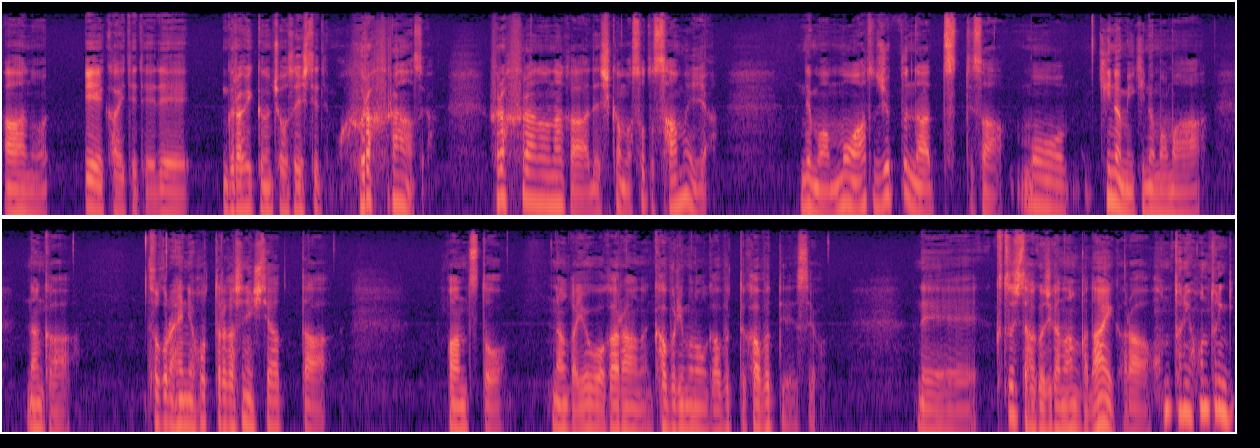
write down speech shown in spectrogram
あの絵描いててでグラフィックの調整しててもフラフラなんですよ。フラフラの中でしかも外寒いじゃん。でももうあと10分だっつってさもう木の幹のままなんかそこら辺にほったらかしにしてあったパンツとなんかよくわからんかぶり物をかぶってかぶってですよ。で靴下履く時間なんかないから本当に本当に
